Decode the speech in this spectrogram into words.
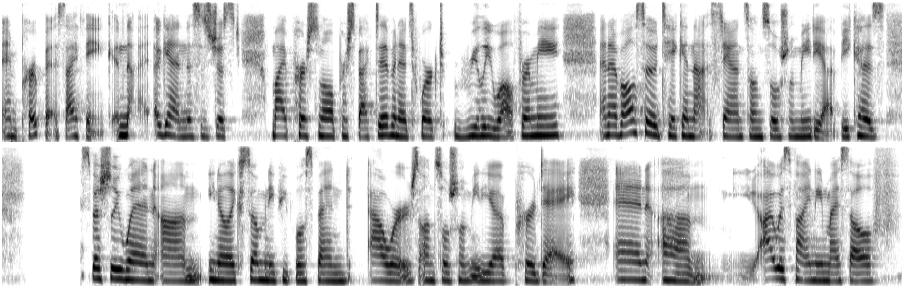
and purpose, I think. And th- again, this is just my personal perspective and it's worked really well for me. And I've also taken that stance on social media because especially when um, you know like so many people spend hours on social media per day and um, i was finding myself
